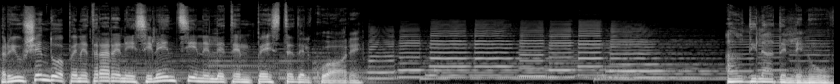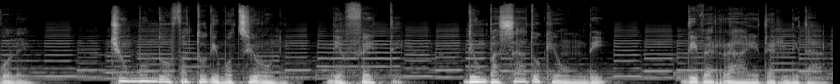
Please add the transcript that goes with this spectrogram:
riuscendo a penetrare nei silenzi e nelle tempeste del cuore. Al di là delle nuvole c'è un mondo fatto di emozioni, di affetti, di un passato che un dì diverrà eternità.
